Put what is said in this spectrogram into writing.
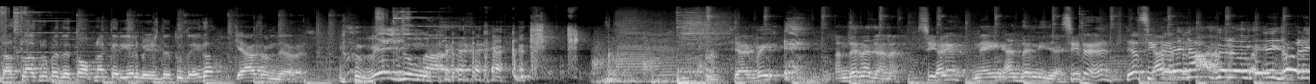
दस लाख रुपए देता हूँ अपना करियर बेच दे तू देगा? क्या समझा मैं? बेच दूँगा। शैब भाई अंदर ना जाना। सीटें? नहीं अंदर नहीं जाए सीटें हैं? यार सीटें अबे ना करो मेरी गाड़ी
